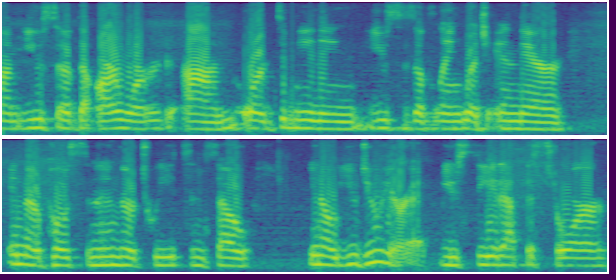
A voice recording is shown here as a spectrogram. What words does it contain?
um, use of the R word um, or demeaning uses of language in their in their posts and in their tweets. And so, you know, you do hear it. You see it at the store.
